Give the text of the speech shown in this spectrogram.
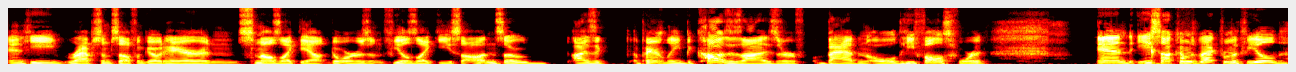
and he wraps himself in goat hair and smells like the outdoors and feels like Esau, and so Isaac apparently because his eyes are bad and old, he falls for it. And Esau comes back from the field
